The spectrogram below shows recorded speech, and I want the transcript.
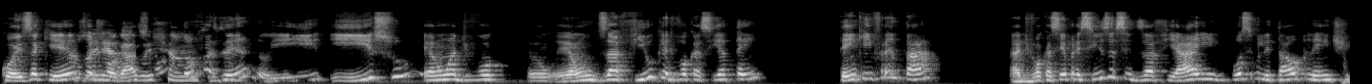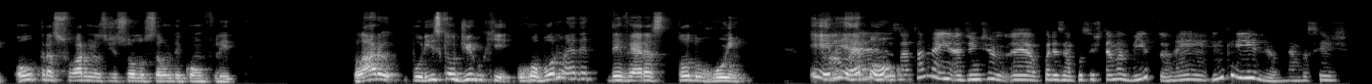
coisa que os advogados não estão né? fazendo. E, e isso é um, advo, é um desafio que a advocacia tem, tem que enfrentar. A advocacia precisa se desafiar e possibilitar ao cliente outras formas de solução de conflito. Claro, por isso que eu digo que o robô não é de, de veras todo ruim. Ele Não, é é, bom. exatamente. A gente, é, por exemplo, o sistema Vitor é incrível, né? Vocês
